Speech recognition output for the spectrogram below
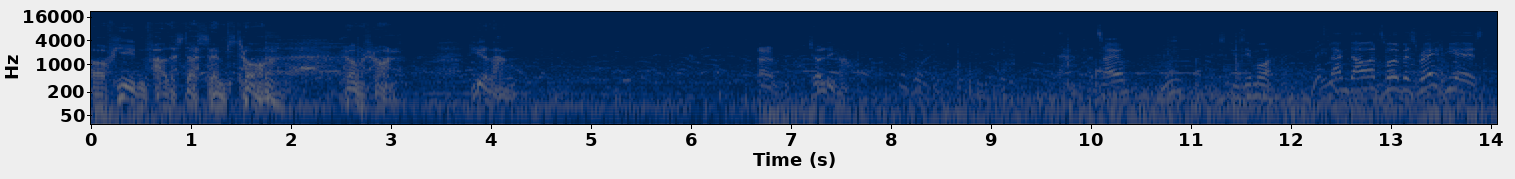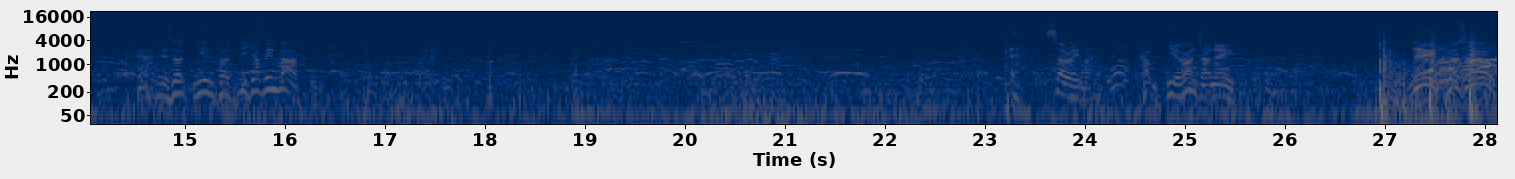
Auf jeden Fall ist das Sams Turm. Komm schon. Hier lang. Ähm, Entschuldigung. Verzeihung? Excusez-moi. Wie lange dauert's wohl, bis Rave hier ist? Wir sollten jedenfalls nicht auf ihn warten. Sorry, Mann. Komm, hier runter, Nate. Nate, pass auf!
